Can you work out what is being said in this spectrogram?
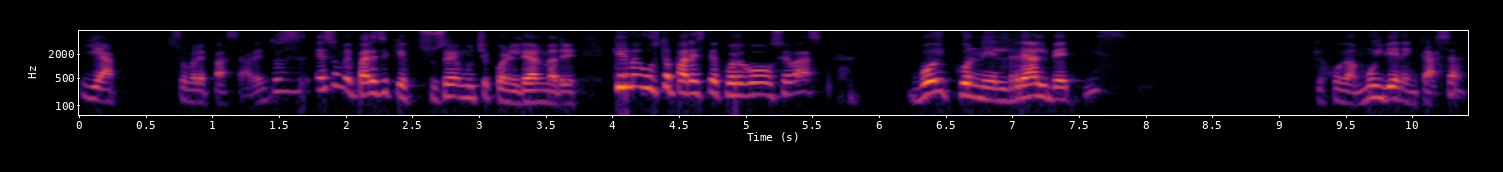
y a sobrepasar. Entonces, eso me parece que sucede mucho con el Real Madrid. ¿Qué me gusta para este juego, Sebas? Voy con el Real Betis, que juega muy bien en casa,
